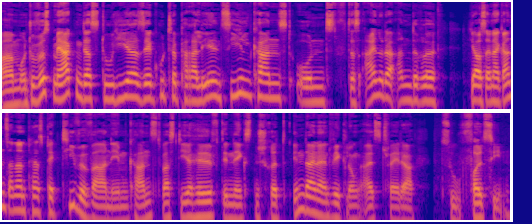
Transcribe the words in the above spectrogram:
Ähm, und du wirst merken, dass du hier sehr gute Parallelen zielen kannst und das ein oder andere ja aus einer ganz anderen Perspektive wahrnehmen kannst, was dir hilft, den nächsten Schritt in deiner Entwicklung als Trader zu vollziehen.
